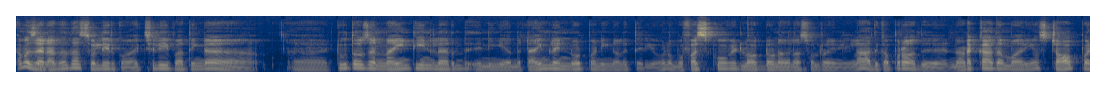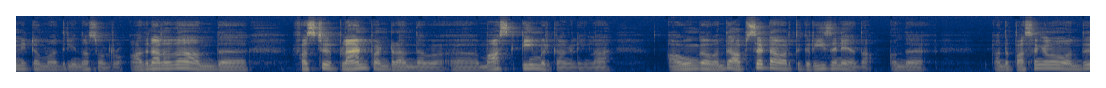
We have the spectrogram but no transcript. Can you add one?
ஆமாம் சார் அதை தான் சொல்லியிருக்கோம். ஆக்சுவலி பார்த்தீங்கன்னா டூ தௌசண்ட் நைன்டீன்லேருந்து நீங்கள் அந்த டைம் லைன் நோட் பண்ணிங்கனாலே தெரியும். நம்ம ஃபஸ்ட் கோவிட் லாக்டவுன் அதெல்லாம் சொல்கிறோம் இல்லைங்களா? அதுக்கப்புறம் அது நடக்காத மாதிரியும் ஸ்டாப் பண்ணிட்ட மாதிரியும் தான் சொல்கிறோம் அதனால தான் அந்த ஃபஸ்ட்டு பிளான் பண்ணுற அந்த மாஸ்க் டீம் இருக்காங்க இல்லைங்களா? அவங்க வந்து அப்செட் ஆகிறதுக்கு ரீசனே அதான். அந்த அந்த பசங்களும் வந்து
